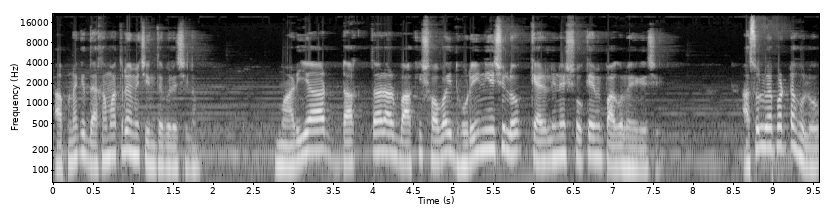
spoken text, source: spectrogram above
আপনাকে দেখা মাত্রই আমি চিনতে পেরেছিলাম। মারিয়া, ডাক্তার আর বাকি সবাই ধরেই নিয়েছিল ক্যারলিনের শোকে আমি পাগল হয়ে গেছি। আসল ব্যাপারটা হলো,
